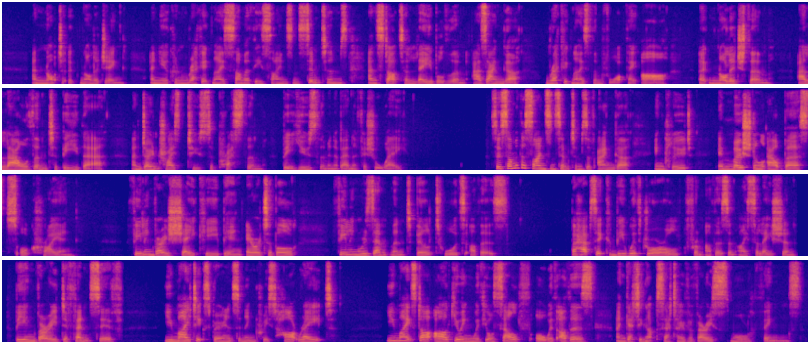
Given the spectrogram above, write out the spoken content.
and not acknowledging, and you can recognize some of these signs and symptoms and start to label them as anger, recognize them for what they are, acknowledge them, allow them to be there, and don't try to suppress them, but use them in a beneficial way. So, some of the signs and symptoms of anger include emotional outbursts or crying, feeling very shaky, being irritable, feeling resentment build towards others. Perhaps it can be withdrawal from others and isolation, being very defensive. You might experience an increased heart rate. You might start arguing with yourself or with others and getting upset over very small things.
